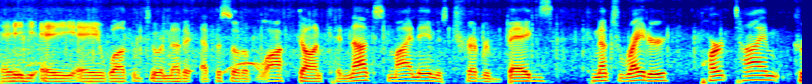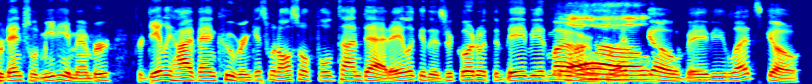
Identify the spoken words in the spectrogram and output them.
Hey, hey, hey, welcome to another episode of Locked On Canucks. My name is Trevor Beggs, Canucks writer, part time credentialed media member for Daily Hive Vancouver. And guess what? Also a full time dad. Hey, look at this. Recording with the baby in my Whoa. arms. Let's go, baby. Let's go.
